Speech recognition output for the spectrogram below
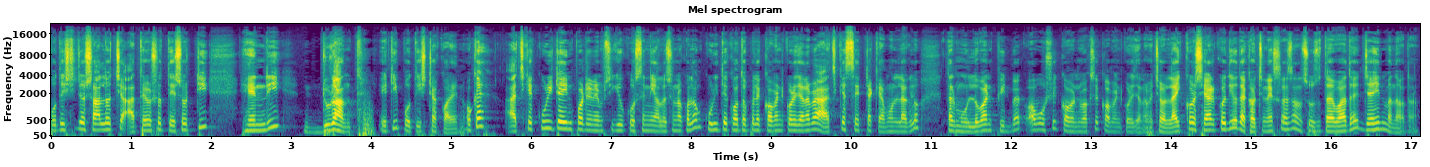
প্রতিষ্ঠিত সাল হচ্ছে আঠেরোশো তেষট্টি, হেনরি ডুরান্থ এটি প্রতিষ্ঠা করেন, ওকে? আজকে কুড়িটা ইম্পর্টেন্ট এমসিকিউ কোশ্চেন নিয়ে আলোচনা করলাম, কুড়িতে কত পেলে কমেন্ট করে জানাবে আজকের সেটটা কেমন লাগল, তার মূল্যবান ফিডব্যাক অবশ্যই কমেন্ট বক্সে কমেন্ট করে জানাবে। চলো লাইক করে শেয়ার করে দিও, দেখা হচ্ছে নেক্সট ক্লাস সুস্থ বাদ জয় হিন্দ মাতরম।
